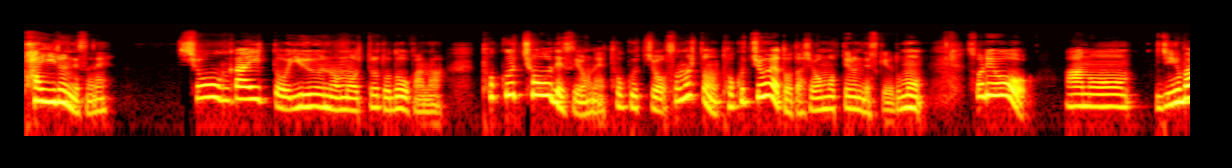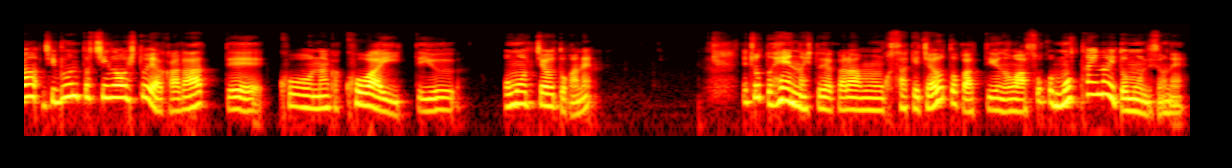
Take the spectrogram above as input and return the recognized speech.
ぱいいるんですよね。障害というのもちょっとどうかな。特徴ですよね、特徴。その人の特徴やと私は思ってるんですけれども、それを、あの、自分自分と違う人やからって、こうなんか怖いっていう思っちゃうとかね。でちょっと変な人やからもう避けちゃうとかっていうのは、そこもったいないと思うんですよね。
